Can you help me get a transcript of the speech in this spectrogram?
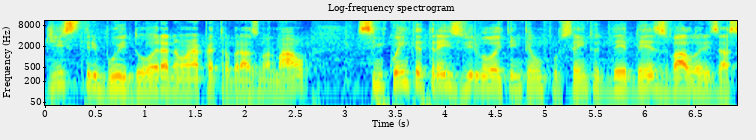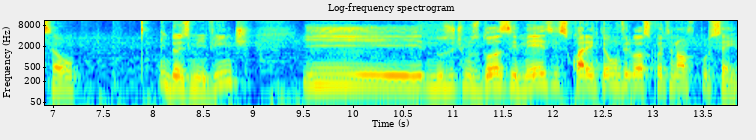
distribuidora, não é a Petrobras normal. 53,81% de desvalorização em 2020 e nos últimos 12 meses 41,59%.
